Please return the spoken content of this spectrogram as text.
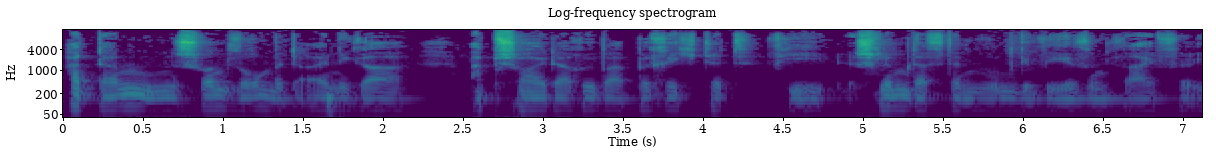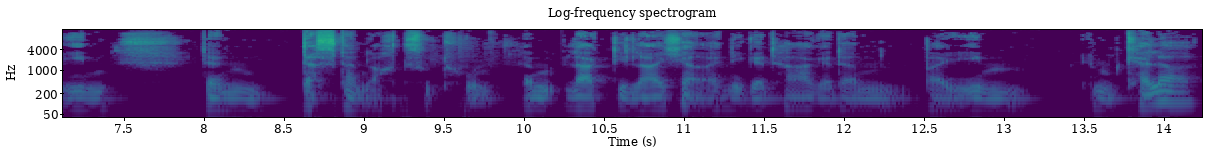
hat dann schon so mit einiger Abscheu darüber berichtet, wie schlimm das denn nun gewesen sei für ihn, denn das dann auch zu tun. Dann lag die Leiche einige Tage dann bei ihm im Keller,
